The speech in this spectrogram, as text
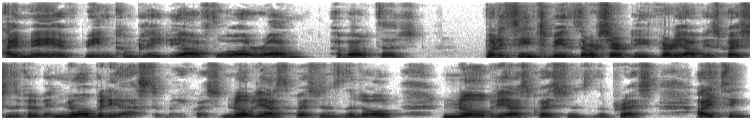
I may have been completely off the wall wrong about that. But it seemed to me that there were certainly very obvious questions that could have been. Nobody asked him any questions. Nobody asked the questions in the Dáil. Nobody asked questions in the press. I think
